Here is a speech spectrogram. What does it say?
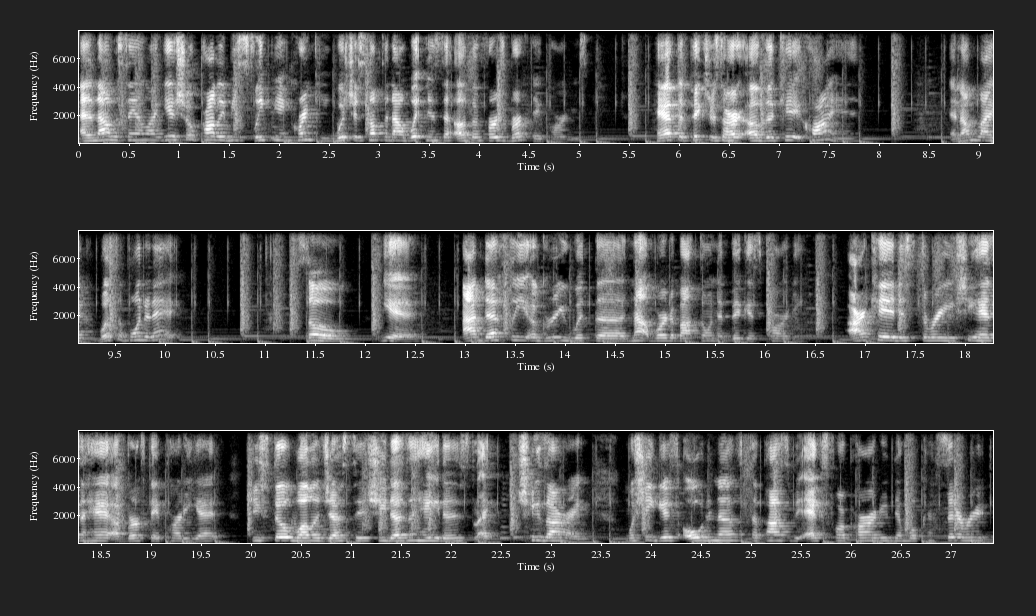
And I was saying, like, yeah, she'll probably be sleepy and cranky, which is something I witnessed at other first birthday parties. Half the pictures are of the kid crying. And I'm like, what's the point of that? So, yeah, I definitely agree with the not worried about throwing the biggest party. Our kid is three. She hasn't had a birthday party yet. She's still well adjusted. She doesn't hate us. Like, she's all right. When she gets old enough to possibly ask for a party, then we'll consider it.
